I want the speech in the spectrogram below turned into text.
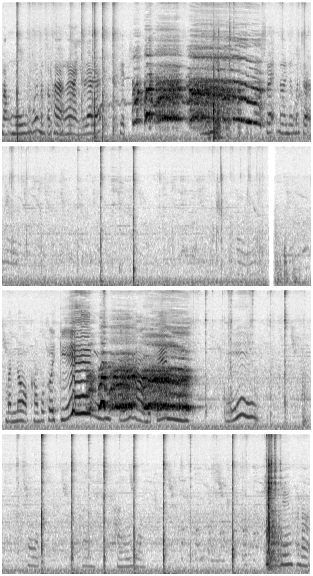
หมักหมูอุ้ยมันก็ผ่าง่ายอยู่แล้วแหละเฮ็ดเอามีดแสะหน่อยนึงมันจะานนอกเขาบ่เคยกินมันก็เลยผ่าบ่เป็นนี่แช่หางหัวกินแห้งขนาด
